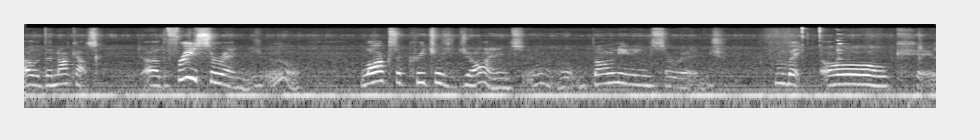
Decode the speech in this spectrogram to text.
oh, the knockouts, uh, the freeze syringe, ooh. Locks a creature's joints. Bone-eating syringe. But, okay,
